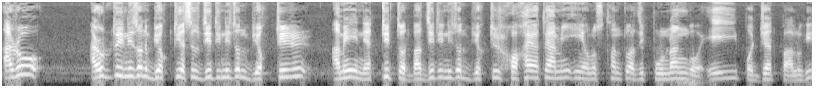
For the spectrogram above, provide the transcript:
আৰু আৰু তিনিজন ব্যক্তি আছিল। যি তিনিজন ব্যক্তিৰ আমি নেতৃত্বত বা যি তিনিজন ব্যক্তিৰ সহায়তে আমি এই অনুষ্ঠানটো আজি পূৰ্ণাংগ এই পৰ্যায়ত পালোহি।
